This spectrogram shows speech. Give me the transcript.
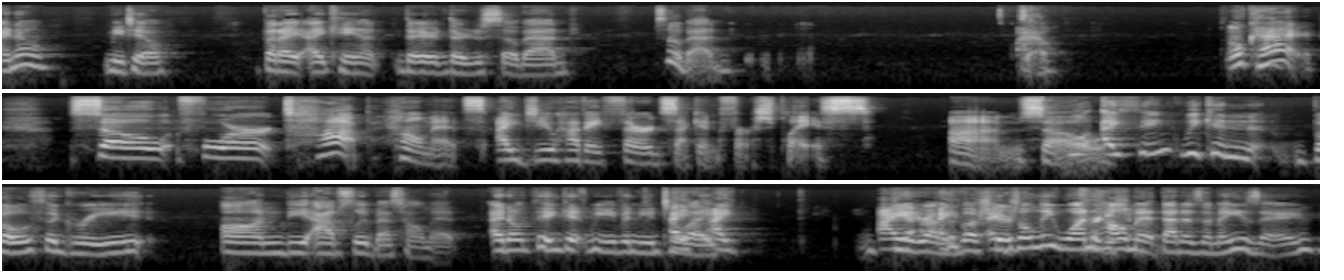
I know. Me too. But I I can't. They're they're just so bad. So bad. So Okay. So for top helmets, I do have a third, second, first place. Um, so Well, I think we can both agree on the absolute best helmet. I don't think it, we even need to I, like I, I- beat around I- the bush. I- There's only one helmet that is amazing.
